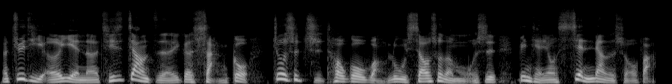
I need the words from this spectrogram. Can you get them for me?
那具体而言呢，其实这样子的一个闪购，就是只透过网络销售的模式，并且用限量的手法，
